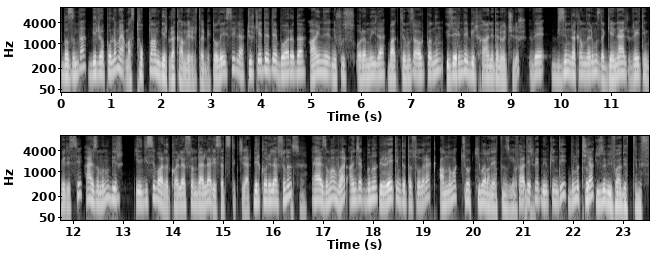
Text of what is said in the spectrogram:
bazında bir raporlama yapmaz. Toplam bir rakam verir tabii. Dolayısıyla Türkiye'de de bu arada aynı nüfus oranıyla baktığımızda Avrupa'nın üzerinde bir haneden ölçülür ve bizim rakamlarımız da genel rating verisi her zamanın bir ilgisi vardır. Korelasyon derler ya istatistikçiler. Bir korelasyonu her zaman var ancak bunu bir rating datası olarak anlamak Çok kibar anlattınız. ifade etmek mümkün değil. Bunu Çok TİAK güzel ifade ettiniz.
